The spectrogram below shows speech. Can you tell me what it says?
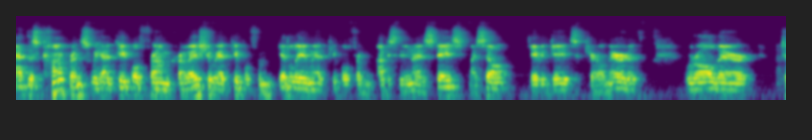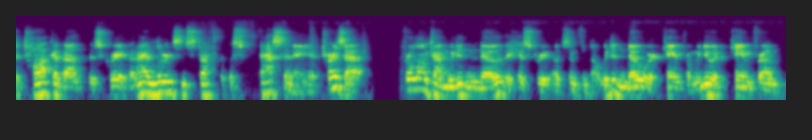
at this conference, we had people from Croatia, we had people from Italy, and we had people from obviously the United States, myself, David Gates, Carole Meredith. We're all there to talk about this grape. And I learned some stuff that was fascinating. It turns out, for a long time, we didn't know the history of Zinfandel. We didn't know where it came from. We knew it came from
